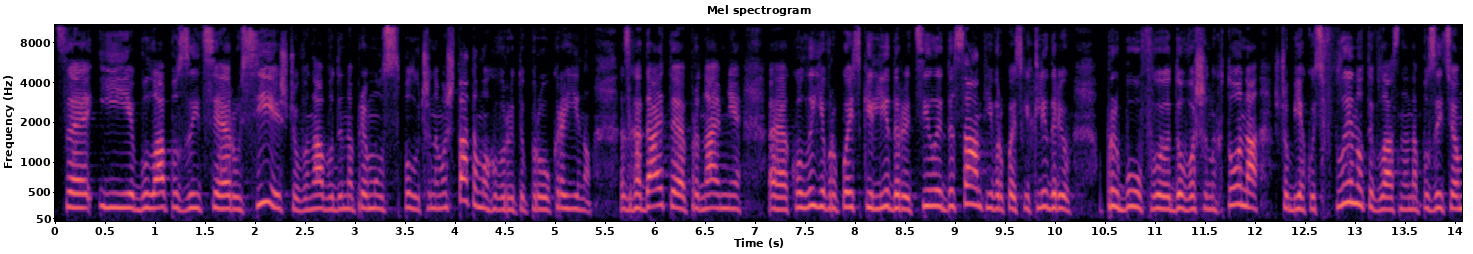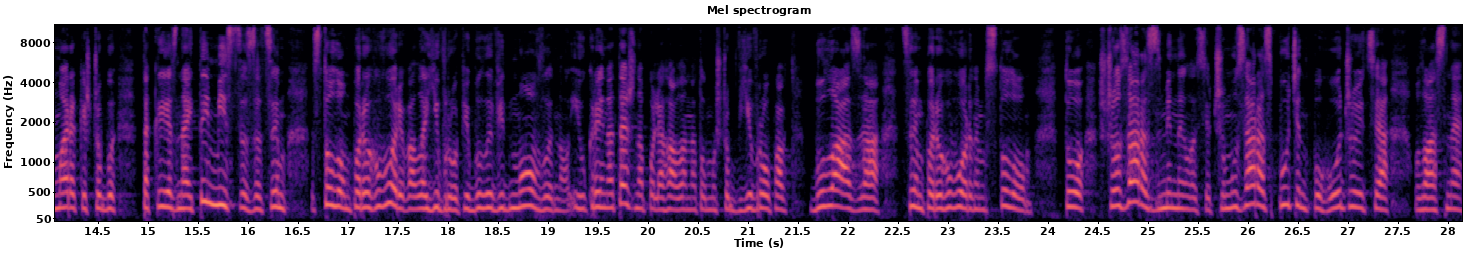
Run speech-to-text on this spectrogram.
це і була позиція Росії, що вона буде напряму з Сполученими Штатами говорити про Україну. Згадайте, принаймні, е, коли європейські лідери, цілий десант європейських лідерів прибув е, до Вашингтона, щоб якось вплинути власне на позицію Америки, щоб таки знайти місце за цим столом переговорів. Але Європі були відмовлено, і Україна теж наполягала на тому, щоб Європа була за цим переговорним столом. То що зараз змінилося? Чому зараз Путін погодився погоджуються власне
